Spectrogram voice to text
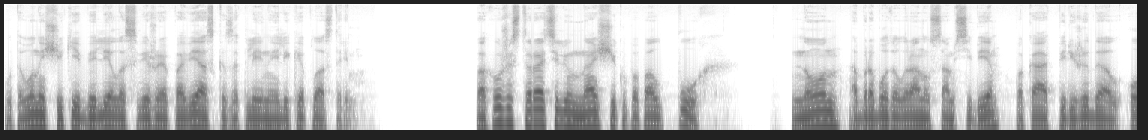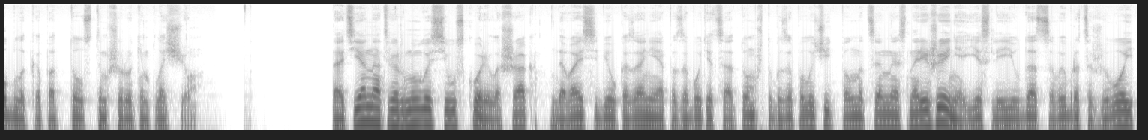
У того на щеке белела свежая повязка, заклеенная лейкопластырем. Похоже, старателю на щеку попал пух, но он обработал рану сам себе, пока пережидал облако под толстым широким плащом. Татьяна отвернулась и ускорила шаг, давая себе указание позаботиться о том, чтобы заполучить полноценное снаряжение, если ей удастся выбраться живой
